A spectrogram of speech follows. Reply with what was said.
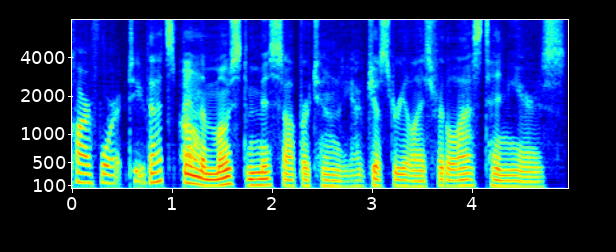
car for it too. That's been Oh. the most missed opportunity I've just realized for the last 10 years.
